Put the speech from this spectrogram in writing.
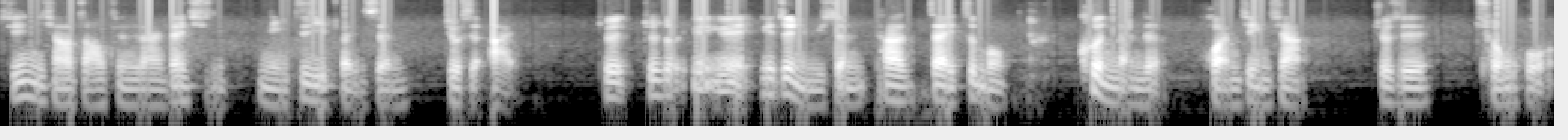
其实你想要找到真正的爱，但其实你自己本身就是爱，就就是说，因为因为因为这女生她在这么困难的环境下，就是存活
